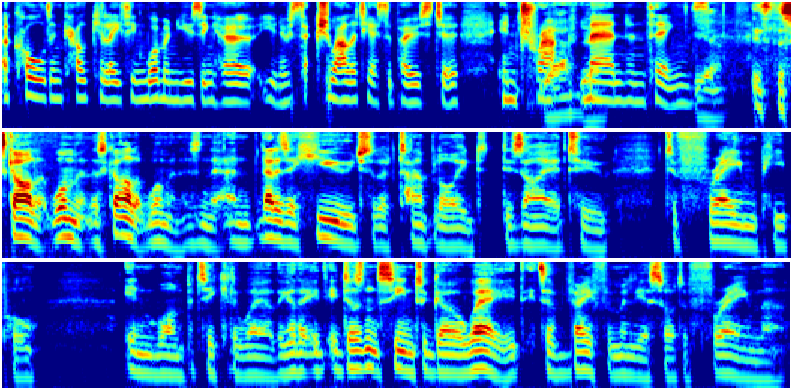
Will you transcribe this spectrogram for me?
a cold and calculating woman using her, you know, sexuality, I suppose, to entrap Yeah, yeah. men and things. Yeah, it's the Scarlet Woman, the Scarlet Woman, isn't it? And that is a huge sort of tabloid desire to to frame people in one particular way or the other. It, it doesn't seem to go away. It, it's a very familiar sort of frame. That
